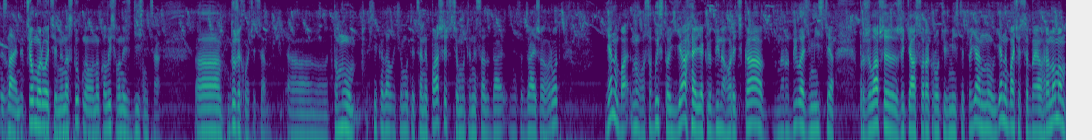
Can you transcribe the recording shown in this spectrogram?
Не знаю, не в цьому році, не наступного, але колись вони здійсняться. Е, дуже хочеться. Е, тому всі казали, чому ти це не пашеш, чому ти не, саджаєш огород. Я не ба... ну, особисто я, як людина горячка, народилась в місті, прожила вже життя 40 років в місті, то я, ну, я не бачу себе агрономом,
